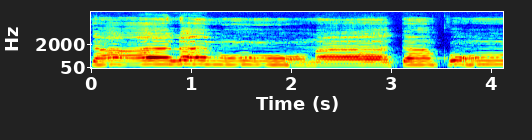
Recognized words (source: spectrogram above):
تعلموا ما تقولون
